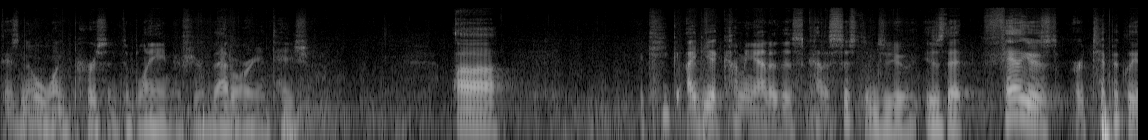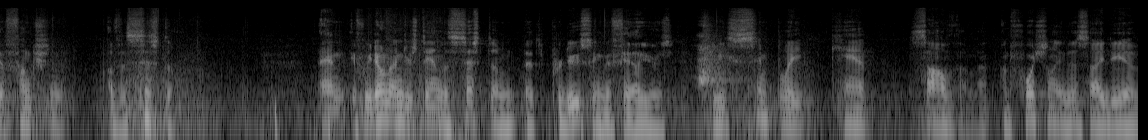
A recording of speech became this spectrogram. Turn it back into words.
there's no one person to blame if you're of that orientation. Uh, the key idea coming out of this kind of systems view is that failures are typically a function of the system. And if we don't understand the system that's producing the failures, we simply can't solve them. Unfortunately, this idea of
